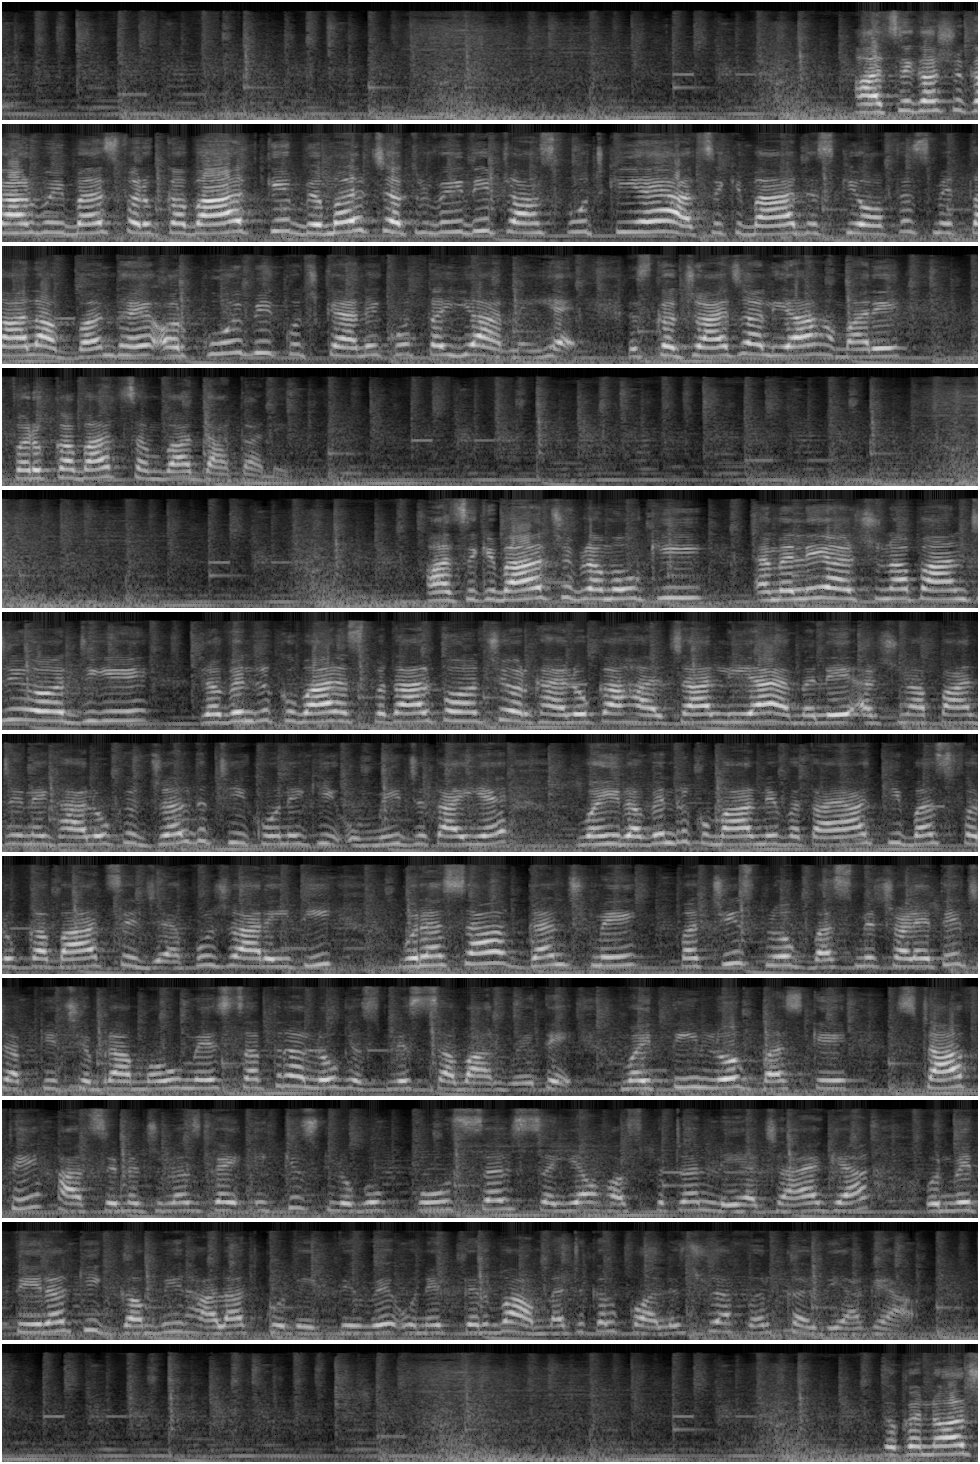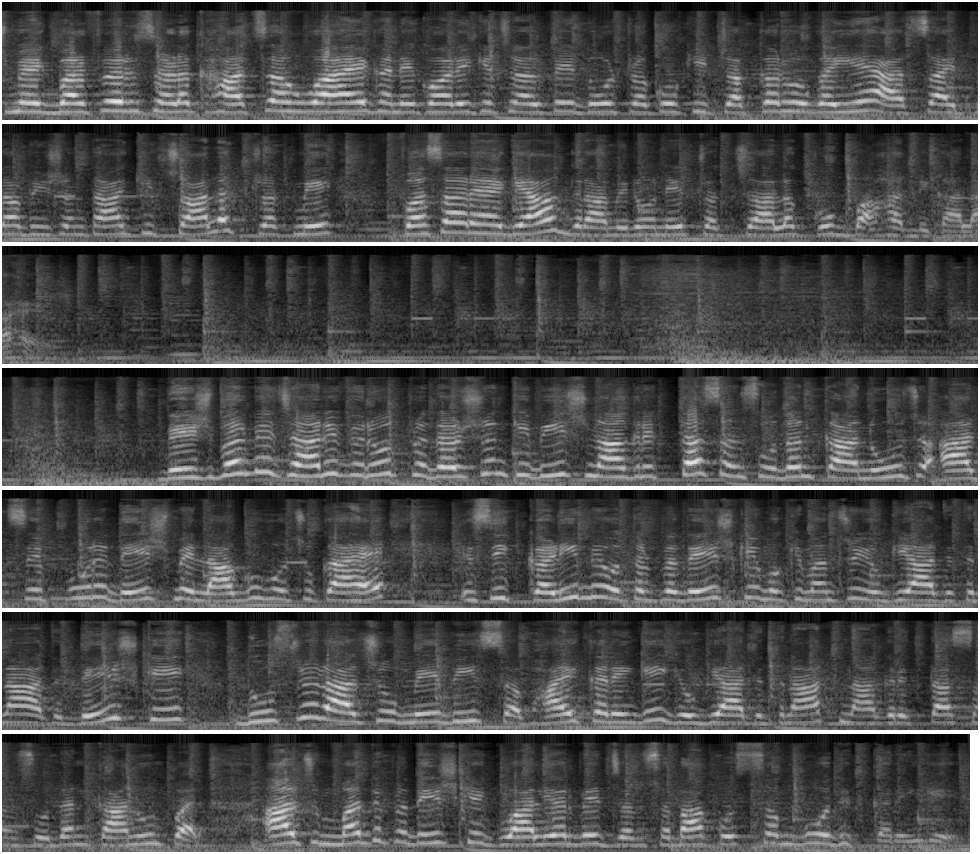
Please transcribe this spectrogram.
हादसे का शिकार हुई बस फरुखाबाद के विमल चतुर्वेदी ट्रांसपोर्ट की है। हादसे के बाद इसके ऑफ़िस में ताला बंद है और कोई भी कुछ कहने को तैयार नहीं है। इसका जायजा लिया हमारे फरुखाबाद संवाददाता ने। हादसे के बाद छिबरामऊ की एमएलए अर्चना पांडे और डीए रविंद्र कुमार अस्पताल पहुँचे और घायलों का हालचाल लिया। एमएलए अर्चना पांडे ने घायलों के जल्द ठीक होने की उम्मीद जताई है। वहीं रविंद्र कुमार ने बताया कि बस फरुखाबाद से जयपुर जा रही थी। गंज में 25 लोग बस में चढ़े थे, जबकि छिबरा मऊ में 17 लोग इसमें सवार हुए थे। वहीं तीन लोग बस के स्टाफ थे। हादसे में झुलस गए 21 लोगों को सर सैया हॉस्पिटल ले जाया गया। उनमें तेरह की गंभीर हालात को देखते हुए उन्हें तिरवा मेडिकल कॉलेज रेफर कर दिया गया। तो कन्नौज में एक बार फिर सड़क हादसा हुआ है। घने कोहरे के चलते दो ट्रकों की टक्कर हो गई है। हादसा इतना भीषण था कि चालक ट्रक में फंसा रह गया। ग्रामीणों ने ट्रक चालक को बाहर निकाला है। देश भर में जारी विरोध प्रदर्शन के बीच नागरिकता संशोधन कानून आज से पूरे देश में लागू हो चुका है। इसी कड़ी में उत्तर प्रदेश के मुख्यमंत्री योगी आदित्यनाथ देश के दूसरे राज्यों में भी सभाएँ करेंगे। योगी आदित्यनाथ नागरिकता संशोधन कानून पर आज मध्य प्रदेश के ग्वालियर में जनसभा को संबोधित करेंगे।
